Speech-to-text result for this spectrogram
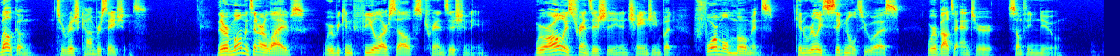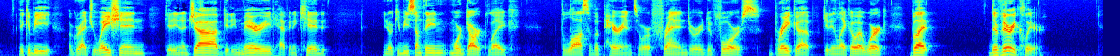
Welcome to Rich Conversations. There are moments in our lives where we can feel ourselves transitioning. We're always transitioning and changing, but formal moments can really signal to us we're about to enter something new. It could be a graduation, getting a job, getting married, having a kid. You know, it could be something more dark like the loss of a parent or a friend or a divorce, breakup, getting let go at work, but they're very clear.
